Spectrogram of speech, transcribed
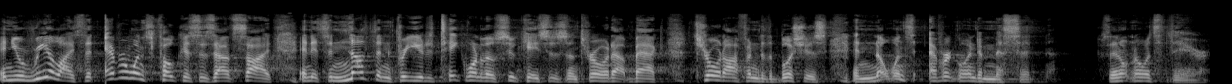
and you realize that everyone's focus is outside and it's nothing for you to take one of those suitcases and throw it out back, throw it off into the bushes and no one's ever going to miss it because they don't know it's there.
